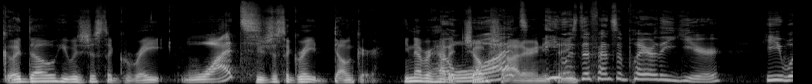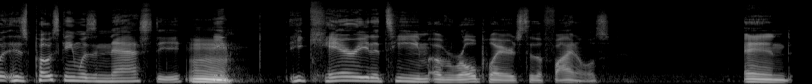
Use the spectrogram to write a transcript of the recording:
good though? He was just a great. What? He was just a great dunker. He never had a jump What? shot or anything. He was defensive player of the year. He was his post game was nasty. Mm. He he carried a team of role players to the finals. And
